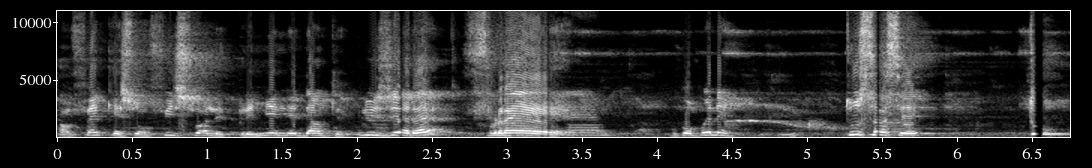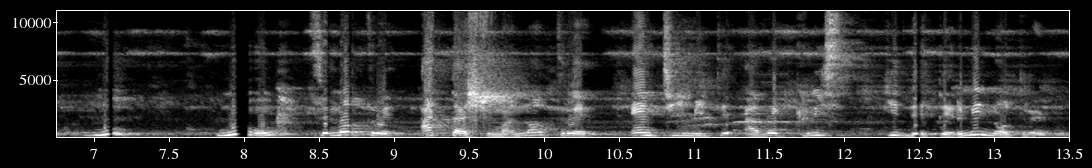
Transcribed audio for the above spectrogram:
afin que son Fils soit le premier né d'entre plusieurs hein, frères. Vous comprenez? Tout ça, c'est tout. Nous, nous c'est notre attachement, notre intimité avec Christ qui détermine notre vie.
